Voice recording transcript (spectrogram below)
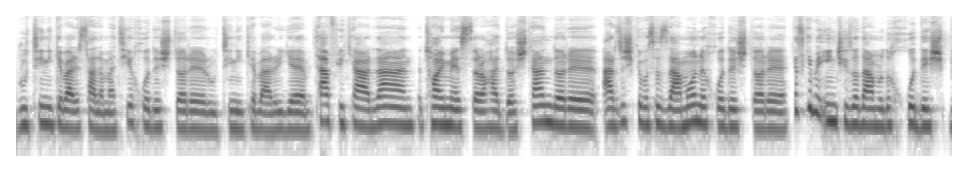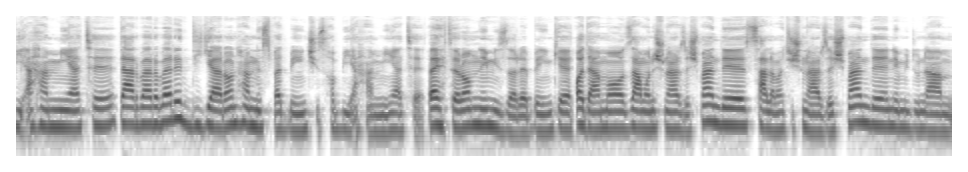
روتینی که برای سلامتی خودش داره روتینی که برای تفریح کردن time استراحت داشتن داره ارزشی که واسه زمان خودش داره. کسی که به این چیزا در مورد خودش بی اهمیته در برابر دیگران هم نسبت به این چیزها بی اهمیته و احترام نمی‌ذاره به اینکه آدما زمانشون ارزشمنده سلامتیشون ارزشمنده نمی‌دونم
